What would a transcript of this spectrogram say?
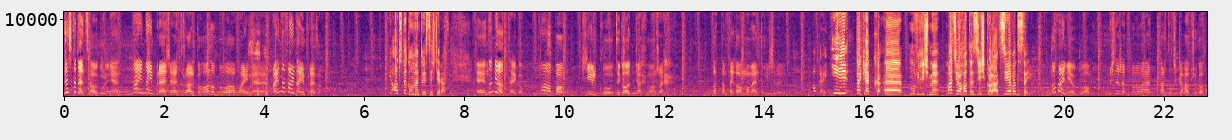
dyskotece ogólnie. Na, na imprezie dużo alkoholu było, fajne, fajna, fajna impreza. I od tego momentu jesteście razem. Y, no nie od tego, no po kilku tygodniach może. Od tamtego momentu mi się wydaje. Okej, i tak jak e, mówiliśmy, macie ochotę zjeść kolację w Odyseju. No fajnie było. Myślę, że to była bardzo ciekawa przygoda.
